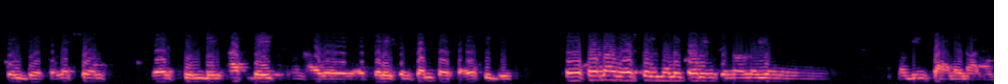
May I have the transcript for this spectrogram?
still their connections. They're sending updates on our operation center sa OCD. So, for now, we're still monitoring kung ano yung maging plano namin.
